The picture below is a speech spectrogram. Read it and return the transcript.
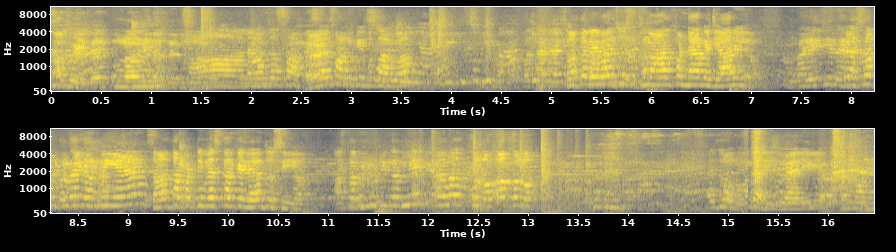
ਸਭ ਵੇਚਦਾ ਤੂੰ ਨਾਮ ਨਹੀਂ ਦੱਸਦੇ ਤੁਸੀਂ। ਹਾਂ ਨਾਮ ਦੱਸਾਂ ਸਰ ਸਾਨੂੰ ਕੀ ਪਤਾ ਹੋਗਾ ਸਰ ਤਾਂ ਵੇਵਾ ਤੁਸੀਂ ਸਮਾਨ ਫੰਡਾ ਕੇ ਜਾ ਰਹੇ ਹੋ। ਬੜੀ ਜੀ ਅਸਾਂ ਵੀ ਡਿਊਟੀ ਕਰਨੀ ਹੈ। ਸਰ ਤਾਂ ਪੱਟੀ ਵੇਸ ਕਰਕੇ ਦੇ ਰਹੇ ਤੁਸੀਂ ਆ। ਅਸਾਂ ਵੀ ਡਿਊਟੀ ਕਰਨੀ ਹੈ ਕਿ ਆ ਖੋਲੋ ਆ ਖੋਲੋ। ਇਧਰ ਹੋ ਘਰੀ ਵੈਲੀ ਆ ਸਮਾਨ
